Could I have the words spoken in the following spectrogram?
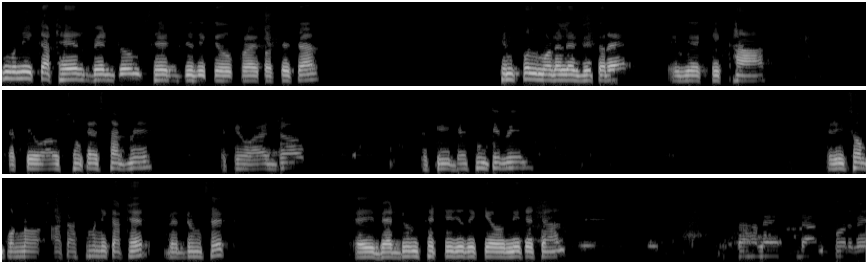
আকাশমণি কাঠের বেডরুম সেট যদি কেউ ক্রয় করতে চান সিম্পল মডেলের ভিতরে এই যে একটি খাট, একটি ওয়াল শোকেস থাকবে, একটি ওয়ার্ড্রপ একটি ড্রেসিং টেবিল এই সম্পূর্ণ আকাশমণি কাঠের বেডরুম সেট এই বেডরুম সেটটি যদি কেউ নিতে চান, তাহলে দাম পড়বে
